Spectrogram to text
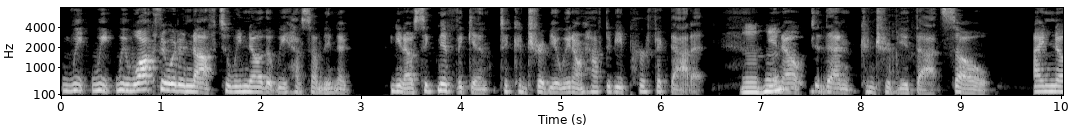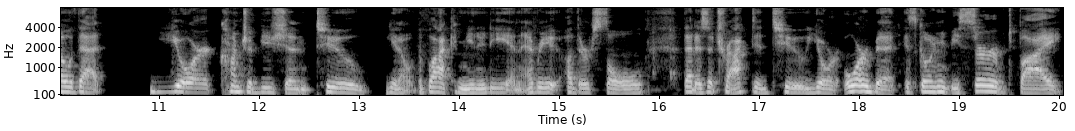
we, we we walk through it enough till we know that we have something that you know significant to contribute. We don't have to be perfect at it mm-hmm. you know to then contribute that. So i know that your contribution to you know the black community and every other soul that is attracted to your orbit is going to be served by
